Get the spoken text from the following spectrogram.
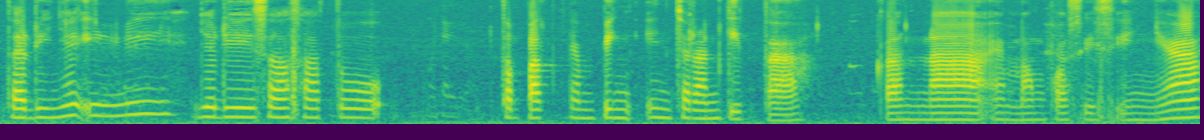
Tadinya ini jadi salah satu tempat camping inceran kita. Karena emang posisinya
